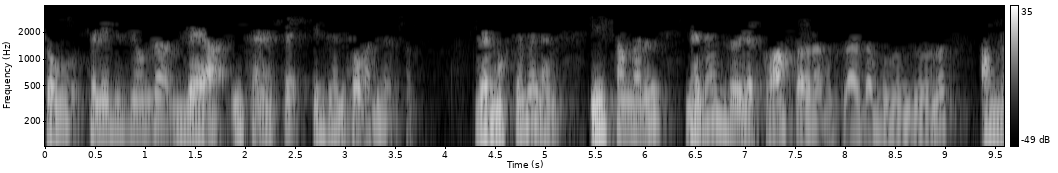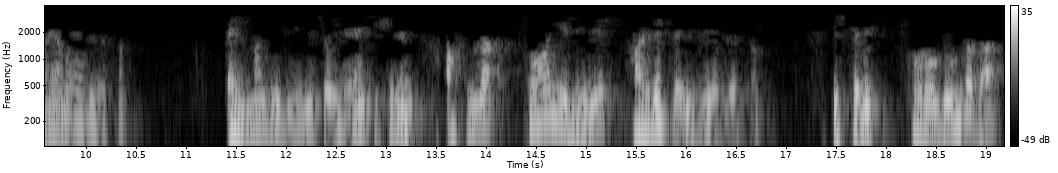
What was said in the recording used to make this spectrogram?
şovu televizyonda veya internette izlemiş olabilirsin. Ve muhtemelen insanların neden böyle tuhaf davranışlarda bulunduğunu anlayamayabilirsin. Elma yediğini söyleyen kişinin aslında soğan yediğini hayretle izleyebilirsin. Üstelik sorulduğunda da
